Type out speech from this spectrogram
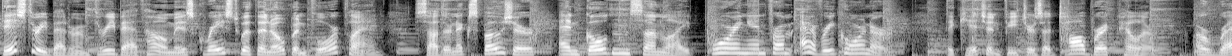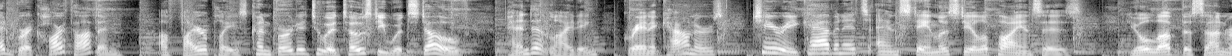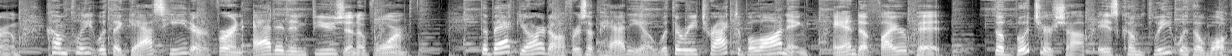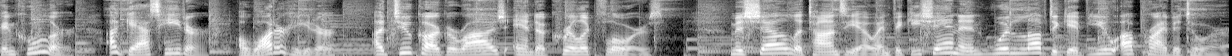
This three bedroom, three bath home is graced with an open floor plan, southern exposure, and golden sunlight pouring in from every corner. The kitchen features a tall brick pillar, a red brick hearth oven, a fireplace converted to a toasty wood stove, pendant lighting, granite counters, cherry cabinets, and stainless steel appliances. You'll love the sunroom, complete with a gas heater for an added infusion of warmth. The backyard offers a patio with a retractable awning and a fire pit. The butcher shop is complete with a walk-in cooler, a gas heater, a water heater, a two-car garage, and acrylic floors. Michele Lattanzio and Vicki Shannon would love to give you a private tour.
